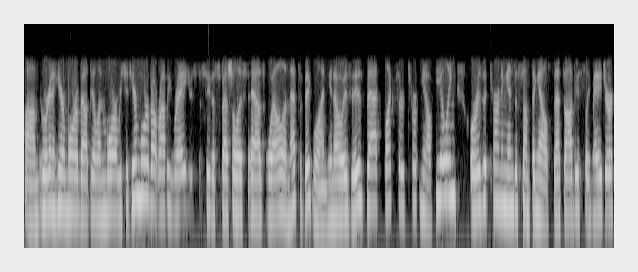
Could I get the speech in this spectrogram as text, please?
um, we're going to hear more about Dylan Moore. We should hear more about Robbie Ray, used to see the specialist as well, and that's a big one. You know, is is that flexor, you know, healing or is it turning into something else? That's obviously major.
